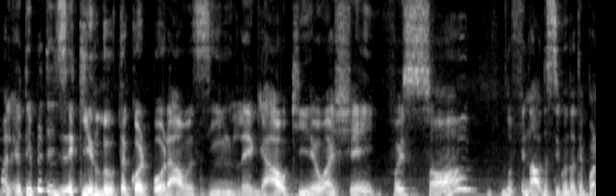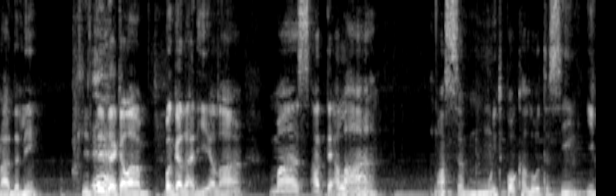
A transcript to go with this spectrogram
Olha, eu tenho pra te dizer que luta corporal, assim, legal, que eu achei, foi só no final da segunda temporada ali. Que teve aquela pancadaria lá. Mas até lá, nossa, muito pouca luta, assim. E,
